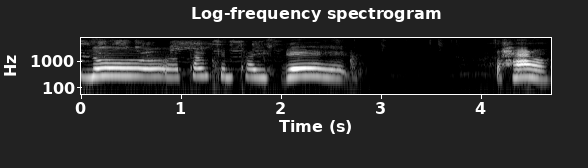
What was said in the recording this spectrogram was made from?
No. Pumpkin pie is dead. But how?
